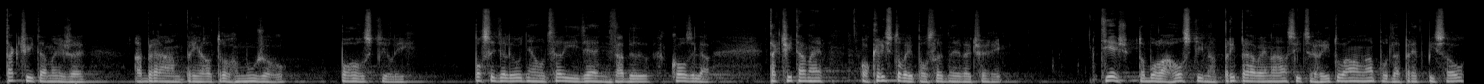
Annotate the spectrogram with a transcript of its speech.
Tak čítame, že Abraham prijal troch mužov, pohostil ich, posedeli od neho celý deň, zabil kozľa. Tak čítame o Kristovej poslednej večeri. Tiež to bola hostina pripravená, síce rituálna podľa predpisov,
